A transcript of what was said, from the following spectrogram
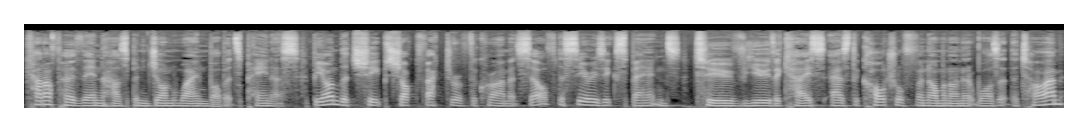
cut off her then husband John Wayne Bobbitt's penis. Beyond the cheap shock factor of the crime itself, the series expands to view the case as the cultural phenomenon it was at the time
